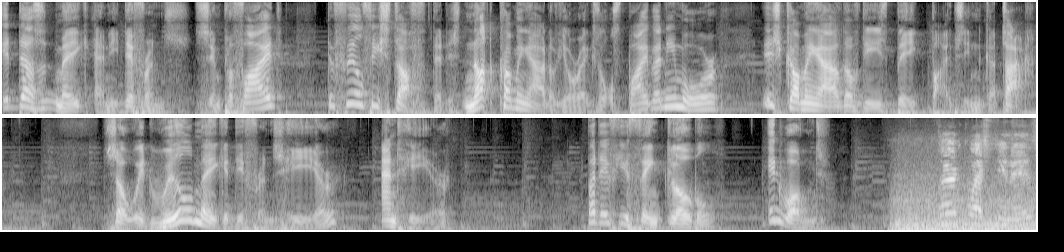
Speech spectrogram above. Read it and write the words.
it doesn't make any difference. Simplified, the filthy stuff that is not coming out of your exhaust pipe anymore is coming out of these big pipes in Qatar. So it will make a difference here and here. But if you think global, it won't. Third question is,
